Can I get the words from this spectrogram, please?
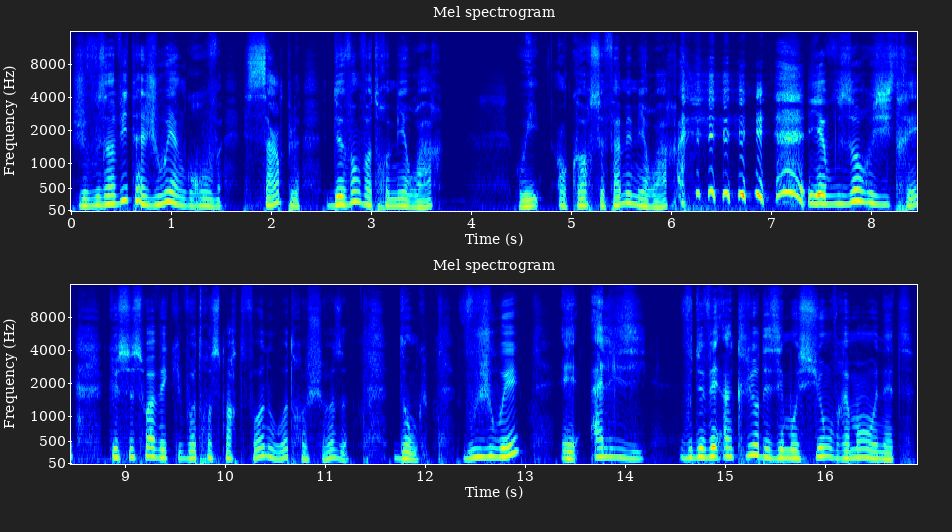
Je vous invite à jouer un groove simple devant votre miroir. Oui, encore ce fameux miroir. et à vous enregistrer, que ce soit avec votre smartphone ou autre chose. Donc, vous jouez et allez-y. Vous devez inclure des émotions vraiment honnêtes.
